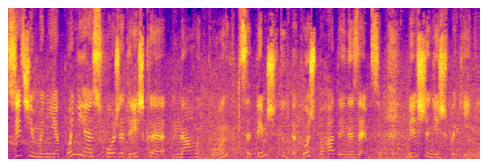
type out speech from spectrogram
А ще чим мені Японія схожа трішки на Гонконг, це тим, що тут також багато іноземців, більше ніж в Пекіні.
